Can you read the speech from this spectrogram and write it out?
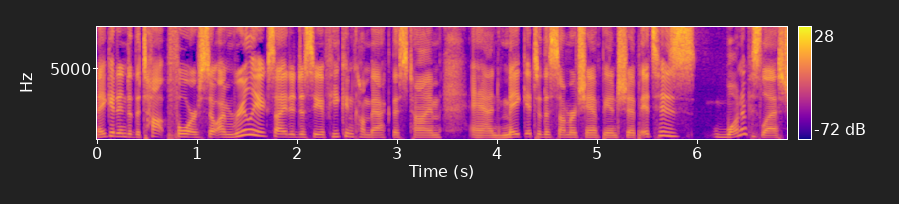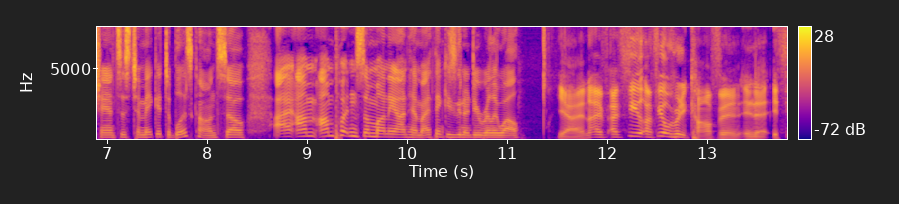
make it into the top four. So I'm really excited to see if he can come back this time and make it to the Summer Championship. It's his one of his last chances to make it to BlizzCon. So I, I'm, I'm putting some money on him. I think he's going to do really well. Yeah, and I, I, feel I feel pretty confident in that. If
